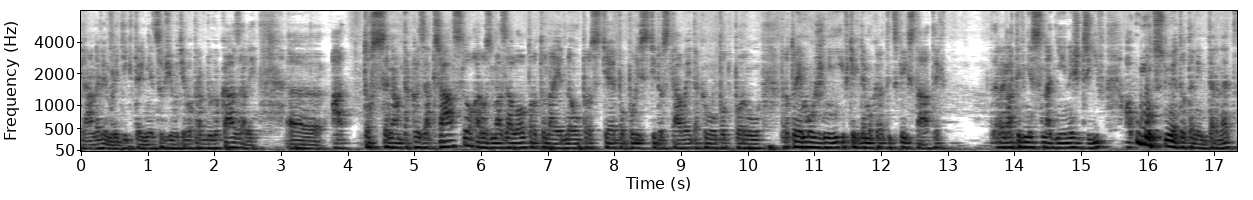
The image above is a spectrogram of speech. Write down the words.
já nevím, lidi, kteří něco v životě opravdu dokázali. Uh, a to se nám takhle zatřáslo a rozmazalo, proto najednou prostě populisti dostávají takovou podporu, proto je možný i v těch demokratických státech relativně snadněji než dřív a umocňuje to ten internet,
